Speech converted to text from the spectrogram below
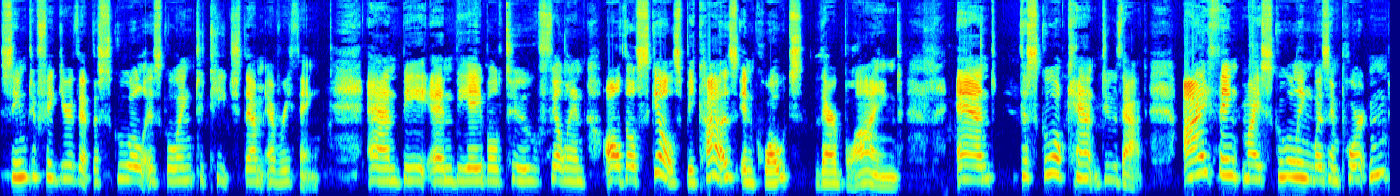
seem to figure that the school is going to teach them everything and be and be able to fill in all those skills because in quotes they're blind. And the school can't do that. I think my schooling was important.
